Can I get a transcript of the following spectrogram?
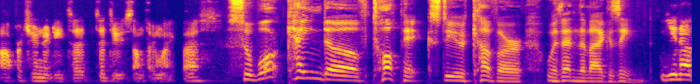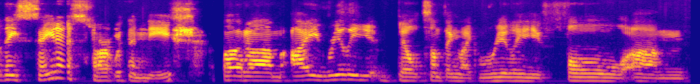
opportunity to to do something like this. So what kind of topics do you cover within the magazine? You know, they say to start with a niche but um, I really built something like really full um,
